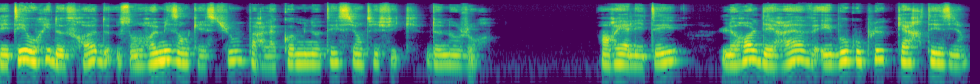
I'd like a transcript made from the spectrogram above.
les théories de Freud sont remises en question par la communauté scientifique de nos jours. En réalité, le rôle des rêves est beaucoup plus cartésien.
